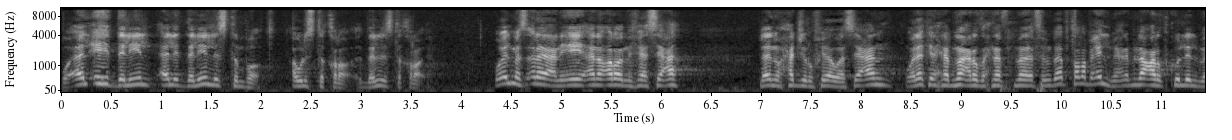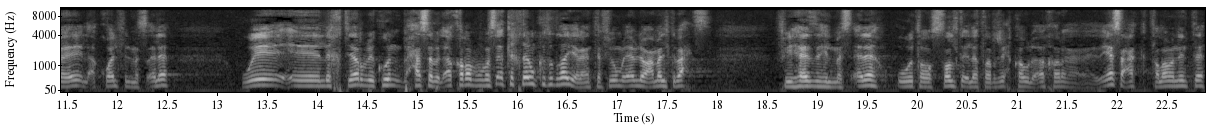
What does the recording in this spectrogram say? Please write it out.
وقال إيه الدليل؟ قال الدليل الاستنباط أو الاستقراء الدليل الاستقرائي والمسألة يعني إيه؟ أنا أرى أن فيها سعة لا نحجر فيها واسعا ولكن إحنا بنعرض إحنا في باب طلب علم يعني بنعرض كل الأقوال في المسألة. والاختيار بيكون بحسب الأقرب ومسألة الاختيار ممكن تتغير. يعني أنت في يوم من الأيام لو عملت بحث في هذه المسألة وتوصلت إلى ترجيح قول آخر يسعك طالما أن أنت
